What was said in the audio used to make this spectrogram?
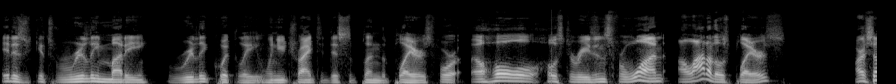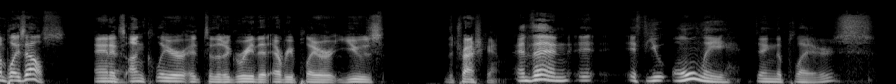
it is gets really muddy really quickly mm-hmm. when you try to discipline the players for a whole host of reasons. For one, a lot of those players are someplace else, and it's unclear uh, to the degree that every player used the trash can. And then if you only ding the players,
